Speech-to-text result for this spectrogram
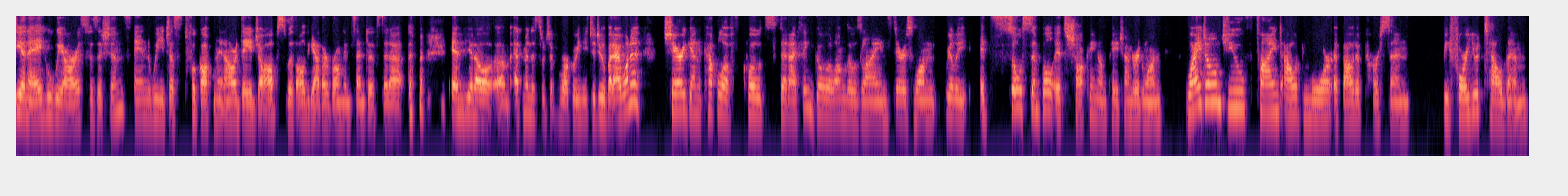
DNA, who we are as physicians, and we just forgotten in our day jobs with all the other wrong incentives that are, and you know, um, administrative work we need to do. But I want to share again a couple of quotes that I think go along those lines. There's one really, it's so simple, it's shocking on page 101. Why don't you find out more about a person before you tell them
